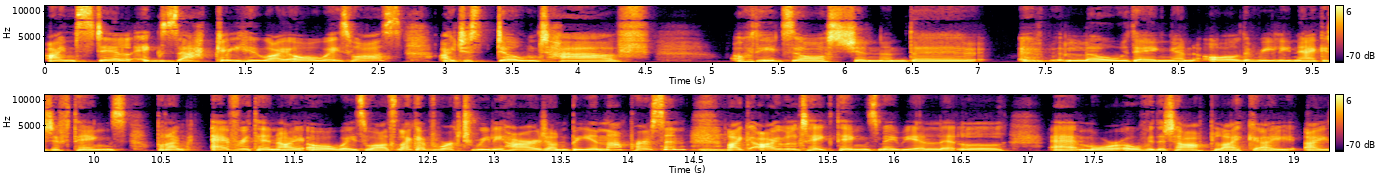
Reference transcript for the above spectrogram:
I'm still exactly who I always was. I just don't have oh the exhaustion and the loathing and all the really negative things but i'm everything i always was. Like i've worked really hard on being that person. Mm. like i will take things maybe a little uh, more over the top. Like i i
